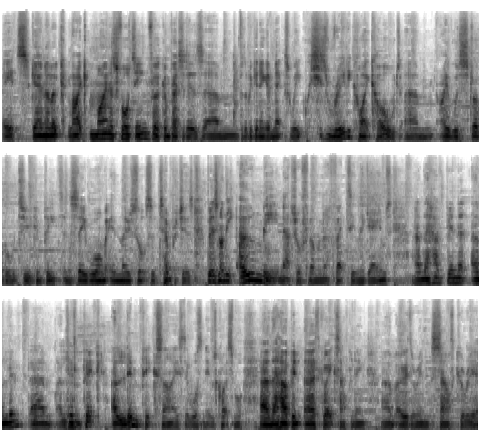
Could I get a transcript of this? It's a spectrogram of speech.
It's going to look like minus 14 for competitors um, for the beginning of next week, which is really quite cold. Um, I would struggle to compete and stay warm in those sorts of temperatures. But it's not the only natural phenomenon affecting the games and there have been Olymp- um, Olympic Olympic sized. It wasn't. It was quite small. And there have been earthquakes happening um, over in South Korea.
